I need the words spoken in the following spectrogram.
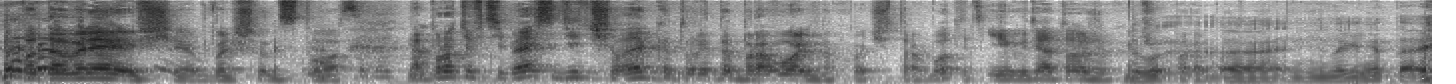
подавляющее большинство. Абсолютно. Напротив тебя сидит человек, который добровольно хочет работать, и у тебя тоже хочу поработать. э, Не нагнетай.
